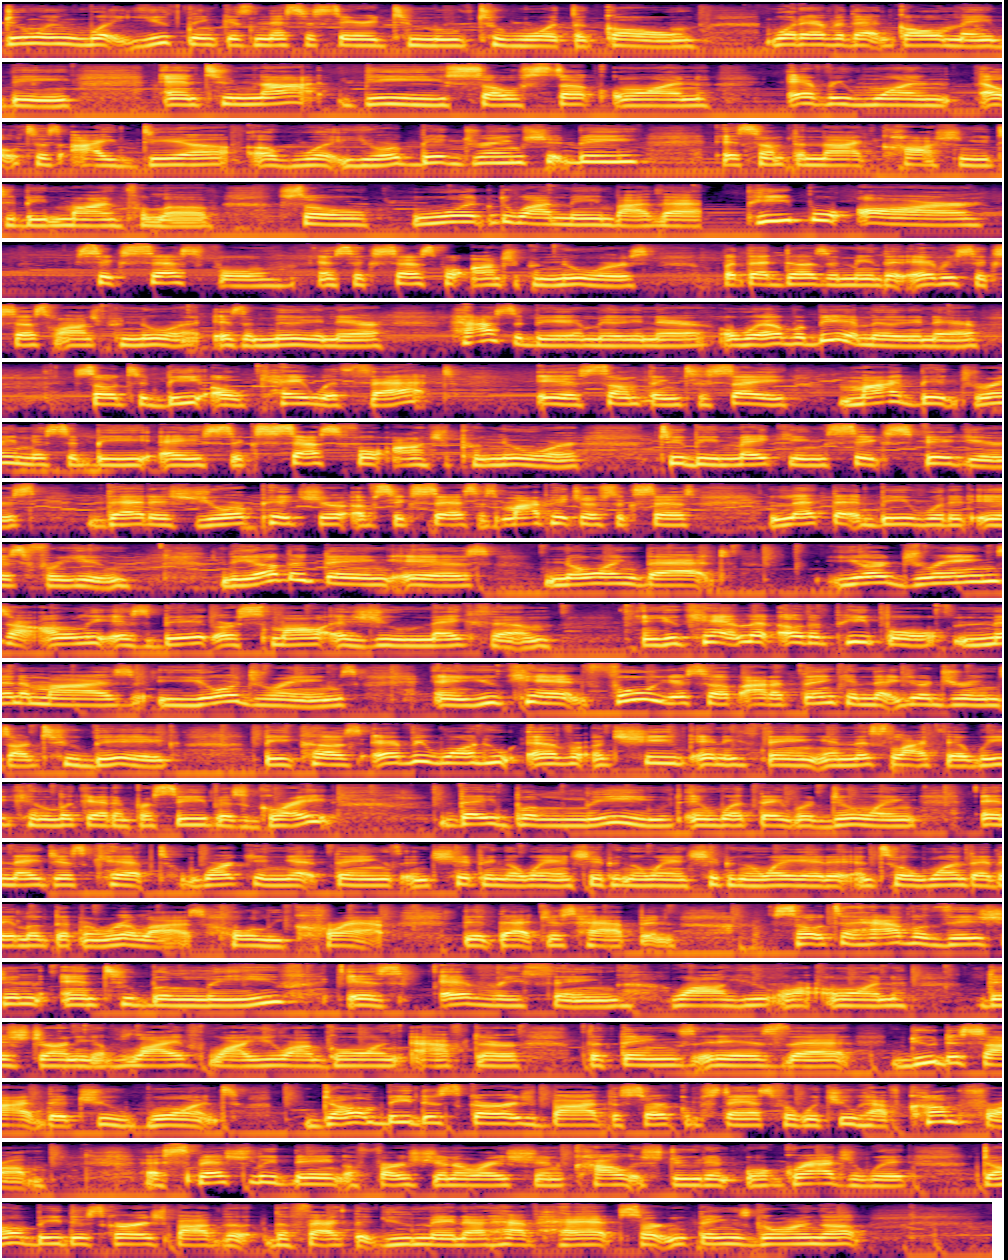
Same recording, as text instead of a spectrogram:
doing what you think is necessary to move toward the goal, whatever that goal may be, and to not be so stuck on everyone else's idea of what your big dream should be is something I caution you to be mindful of. So, what do I mean by that? People are successful and successful entrepreneurs, but that doesn't mean that every successful entrepreneur is a millionaire, has to be a millionaire, or will ever be a millionaire. So to be okay with that is something to say. My big dream is to be a successful entrepreneur, to be making six figures. That is your picture of success. It's my picture of success. Let that be what it is for you. The other thing is knowing that your dreams are only as big or small as you make them. And you can't let other people minimize your dreams. And you can't fool yourself out of thinking that your dreams are too big because everyone who ever achieved anything in this life that we can look at and perceive as great they believed in what they were doing and they just kept working at things and chipping away and chipping away and chipping away at it until one day they looked up and realized, holy crap, did that just happen? So to have a vision and to believe is everything while you are on this journey of life, while you are going after the things it is that you decide that you want. Don't be discouraged by the circumstance for which you have come from, especially being a first generation college student or graduate. Don't be discouraged by the, the fact that you may not have had certain things growing up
